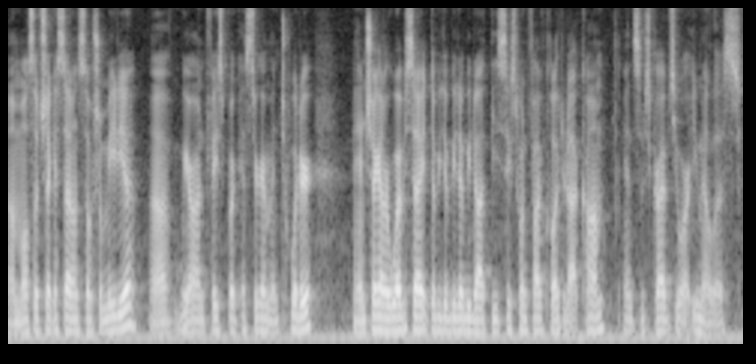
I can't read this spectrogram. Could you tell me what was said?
Um, also, check us out on social media. Uh, we are on Facebook, Instagram, and Twitter. And check out our website, www.the615collector.com, and subscribe to our email list.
